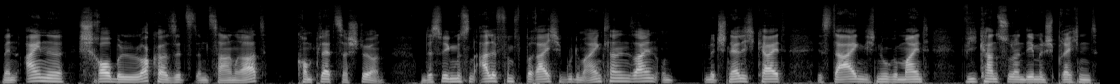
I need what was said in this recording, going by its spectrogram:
wenn eine Schraube locker sitzt im Zahnrad, komplett zerstören. Und deswegen müssen alle fünf Bereiche gut im Einklang sein und mit Schnelligkeit ist da eigentlich nur gemeint, wie kannst du dann dementsprechend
